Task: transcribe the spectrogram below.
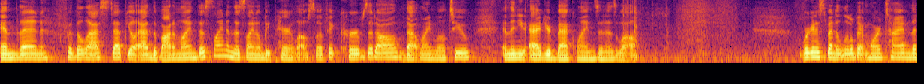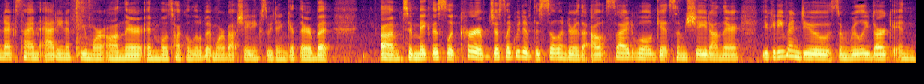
And then for the last step, you'll add the bottom line. This line and this line will be parallel. So if it curves at all, that line will too. And then you add your back lines in as well. We're gonna spend a little bit more time the next time adding a few more on there and we'll talk a little bit more about shading because we didn't get there. But um, to make this look curved, just like we did with the cylinder, the outside will get some shade on there. You could even do some really dark in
